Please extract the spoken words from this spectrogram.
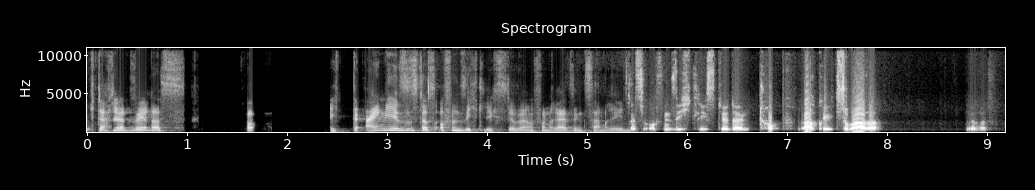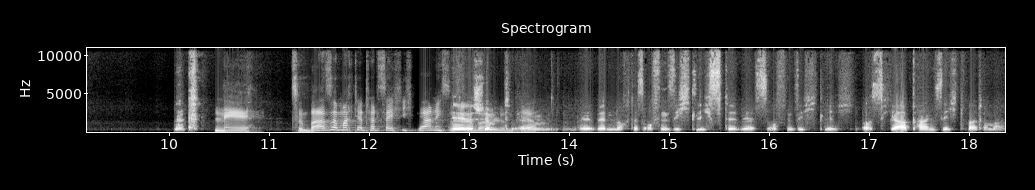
Ich dachte, das wäre das. Ich, eigentlich ist es das Offensichtlichste, wenn wir von Rising Sun reden. Das Offensichtlichste, dein Top. Ah, okay, Tsubasa. Oder was? nee, Tsubasa macht ja tatsächlich gar nicht so nee, viel. Nee, das stimmt. Ähm, wer, wer noch das Offensichtlichste? Wer ist offensichtlich? Aus Japan-Sicht? Warte mal.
